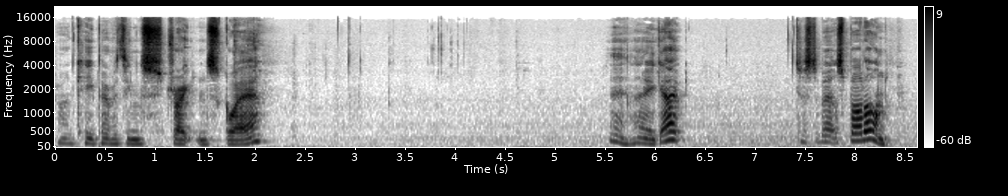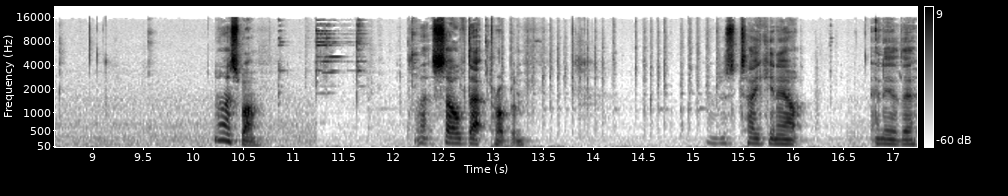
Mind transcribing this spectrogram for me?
Try and keep everything straight and square. Yeah, there you go. Just about spot on. Nice one. So that solved that problem. I'm just taking out any of the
